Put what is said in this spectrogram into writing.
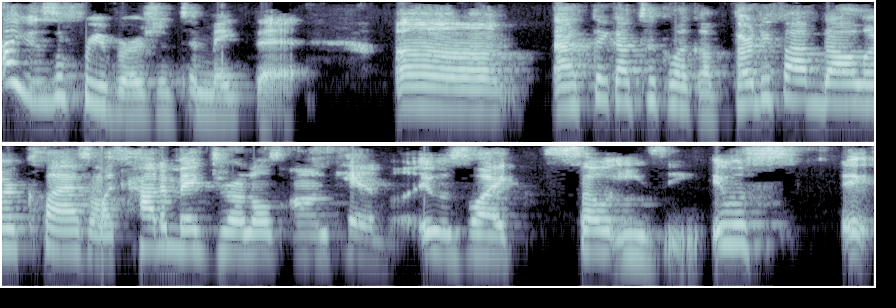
I used the free version to make that. Um, I think I took like a thirty five dollar class on like how to make journals on Canva. It was like so easy. It was it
